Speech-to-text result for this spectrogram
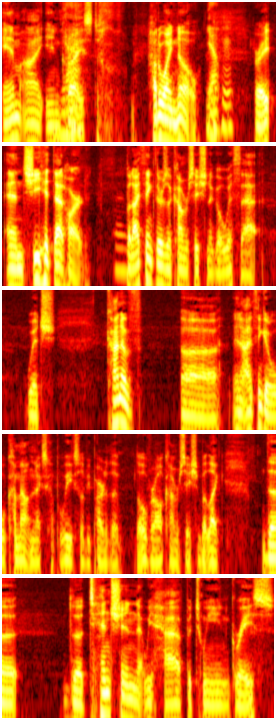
"Am I in Yeah. Christ? How do I know?" Yeah. Mm-hmm. right? And she hit that hard. Mm. But I think there's a conversation to go with that, which kind of, uh, and I think it will come out in the next couple of weeks. It'll be part of the, the overall conversation. But like the the tension that we have between grace,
